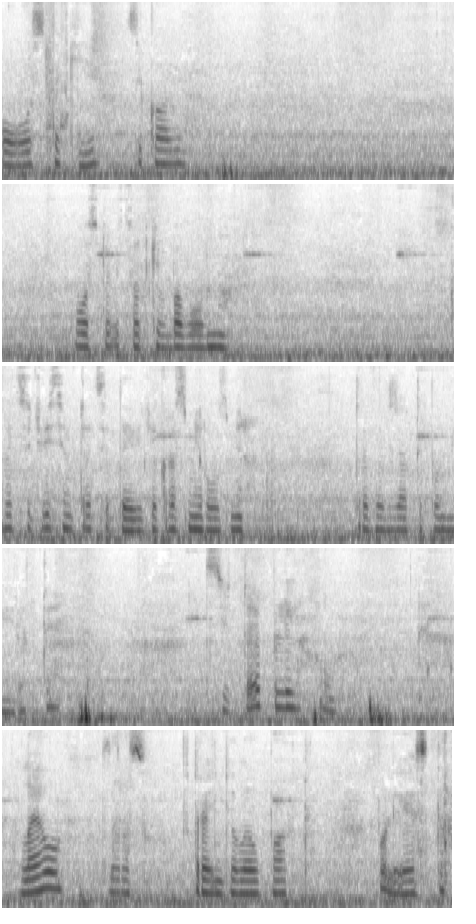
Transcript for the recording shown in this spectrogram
Ось такі цікаві. О, 100% бавовна. 38-39, якраз мій розмір. Треба взяти поміряти. Ці теплі. О. Лео. Зараз в тренді леопард. Поліестер.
